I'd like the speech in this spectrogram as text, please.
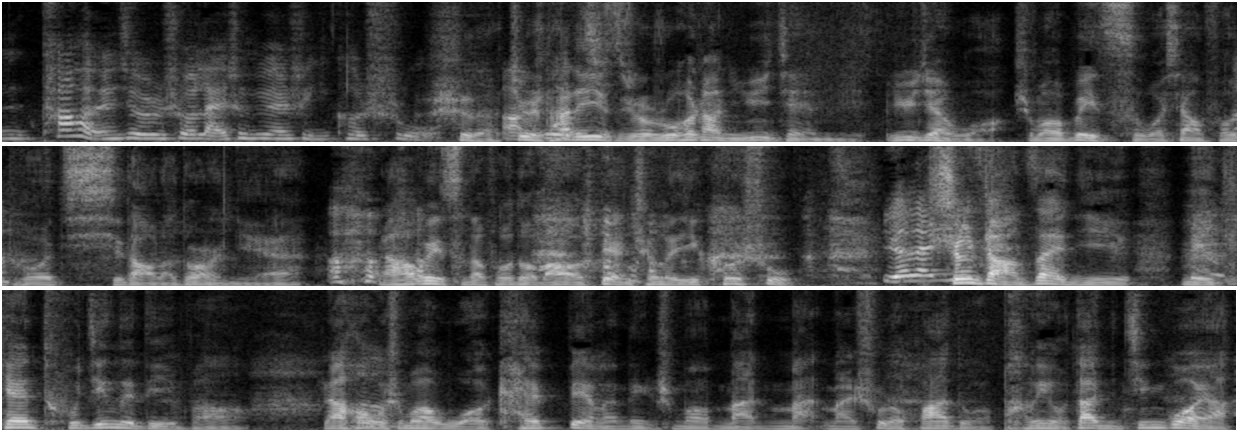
嗯他好像就是说来生愿是一棵树。是的，啊就是他的意思，就是如何让你遇见你，遇见我，是吧？为此，我向佛陀祈祷了多少年，然后为此呢，佛陀把我变成了一棵树，原来生长在你每天途经的地方。然后嗯。什么，我开遍了那个什么满满满树的花朵，朋友，当你经过呀，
